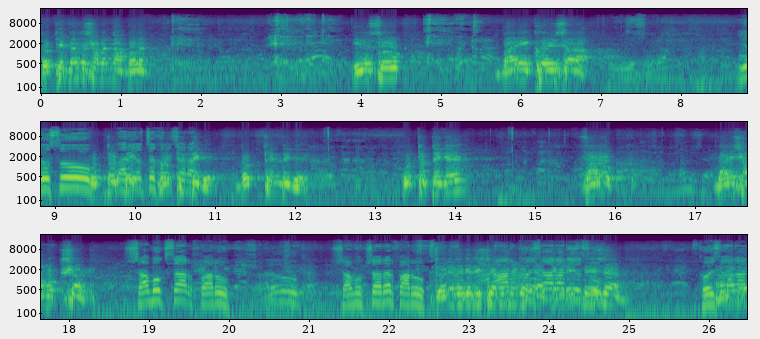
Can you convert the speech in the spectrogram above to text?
দক্ষিণ পাশে স্বামীর নাম বলেন। ইউসুফ বাড়ি খরিসারা ইউসুফ বাড়ি হচ্ছে দিকে দক্ষিণ দিকে। উত্তর দিকে ফারুক। বাড়ি শামুকসার শামুক স্যার ফারুক। শামুক স্যারের ফারুক। আর খৈসার আর ইউসুফ। পেয়েছেন খৈসার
